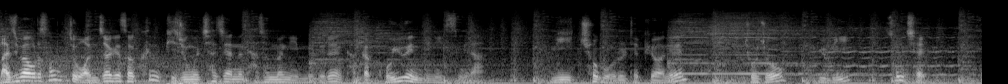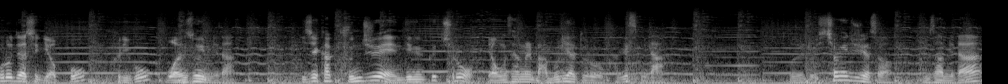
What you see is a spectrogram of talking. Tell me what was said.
마지막으로 삼국지 원작에서 큰 비중을 차지하는 다섯 명의 인물들은 각각 고유 엔딩이 있습니다. 위, 촉, 오를 대표하는 조조, 유비, 손책, 호로자식 여포, 그리고 원소입니다. 이제 각 군주의 엔딩을 끝으로 영상을 마무리하도록 하겠습니다. 오늘도 시청해주셔서 감사합니다.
